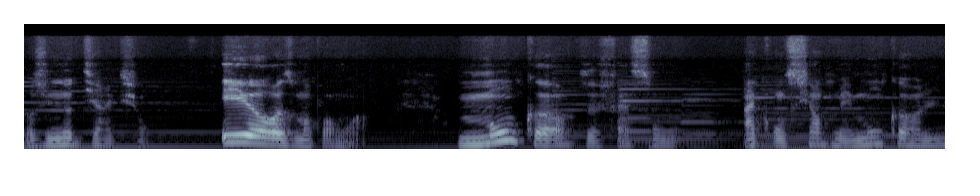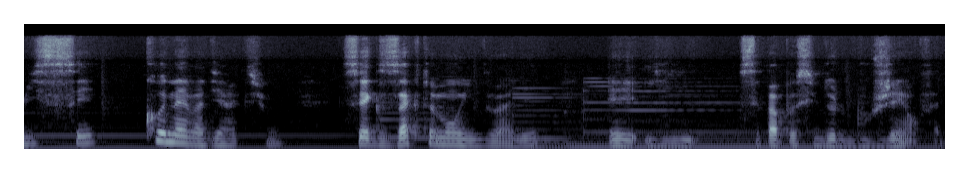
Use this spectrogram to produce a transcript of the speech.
dans une autre direction. Et heureusement pour moi, mon corps, de façon inconsciente, mais mon corps, lui, sait, connaît ma direction, sait exactement où il veut aller, et c'est pas possible de le bouger en fait.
